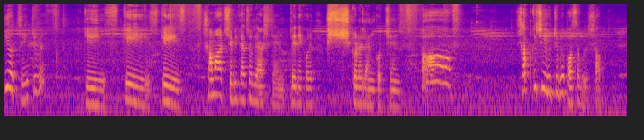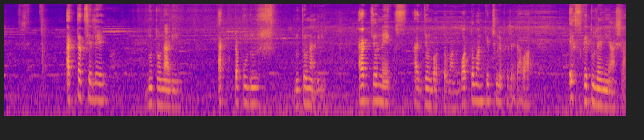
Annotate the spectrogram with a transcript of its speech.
কি হচ্ছে ইউটিউবে? Case case case. সমাজ সেবিকা চলে আসছেন প্লেনে করে করে ল্যান্ড করছেন। সব সব কিছু ইউটিউবে পসিবল সব। একটা ছেলে, দুটো নারী, একটা পুরুষ, দুটো নারী। একজন এক্স একজন বর্তমান। বর্তমানকে ছুঁড়ে ফেলে দেওয়া। এক্সকে তুলে নিয়ে আসা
